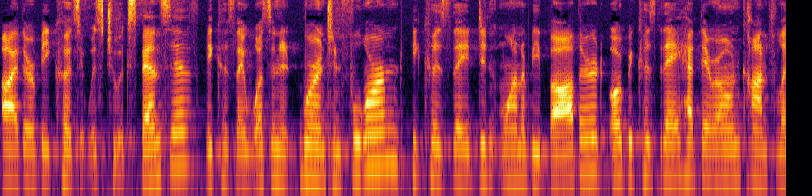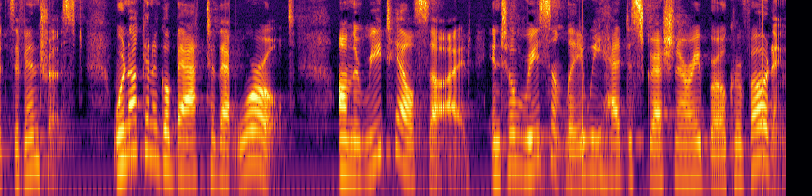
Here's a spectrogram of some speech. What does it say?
either because it was too expensive, because they wasn't, weren't informed, because they didn't want to be bothered, or because they had their own conflicts of interest. We're not going to go back to that world. On the retail side, until recently, we had discretionary broker voting.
